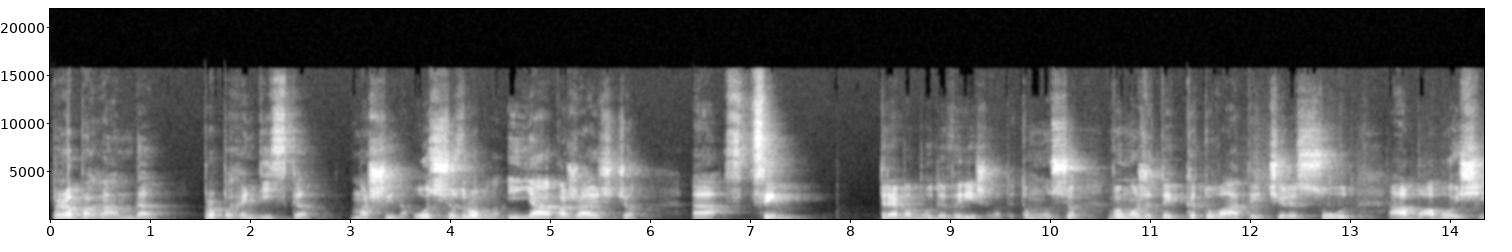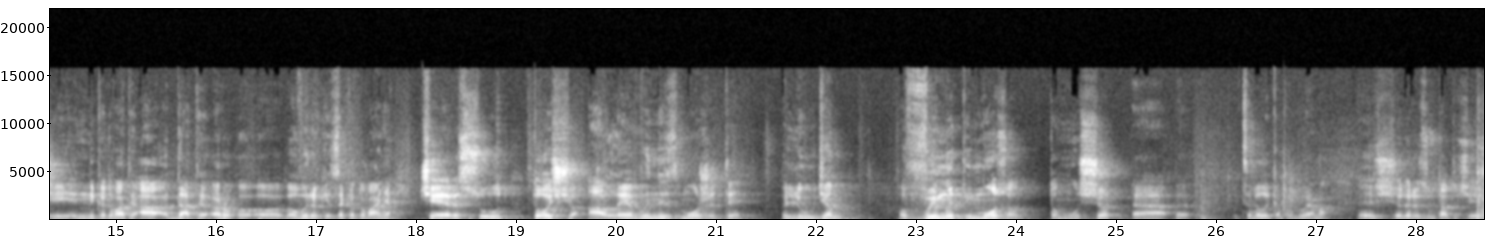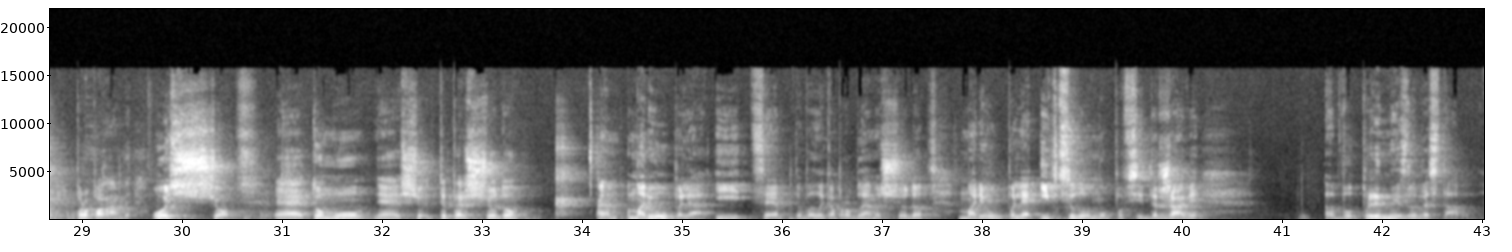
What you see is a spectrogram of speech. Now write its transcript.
пропаганда, пропагандистська машина. Ось що зроблено. І я вважаю, що а, з цим треба буде вирішувати, тому що ви можете катувати через суд. Або, або не катувати, а дати вироки за катування через суд тощо, але ви не зможете людям вимити мозок, тому що е, е, це велика проблема е, щодо результату цієї пропаганди. Ось що. Тому що тепер щодо. Маріуполя, і це велика проблема щодо Маріуполя і в цілому по всій державі принизливе ставлення.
